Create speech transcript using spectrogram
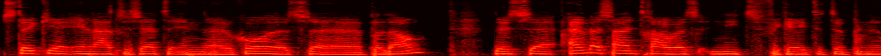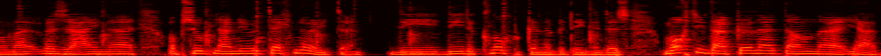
stukje in laten zetten in uh, Goris Belang. Dus, eh, en we zijn trouwens, niet vergeten te benoemen, we zijn eh, op zoek naar nieuwe techneuten. Die, die de knoppen kunnen bedienen. Dus mocht u dat kunnen, dan, eh, ja,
